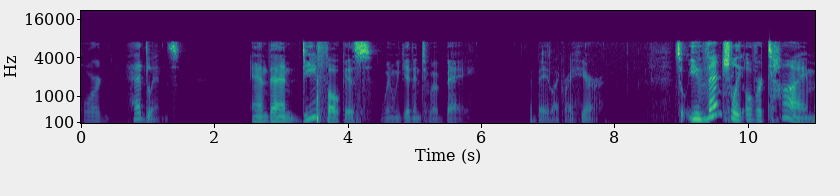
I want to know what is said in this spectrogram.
toward headlands and then defocus when we get into a bay, a bay like right here. So eventually over time,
